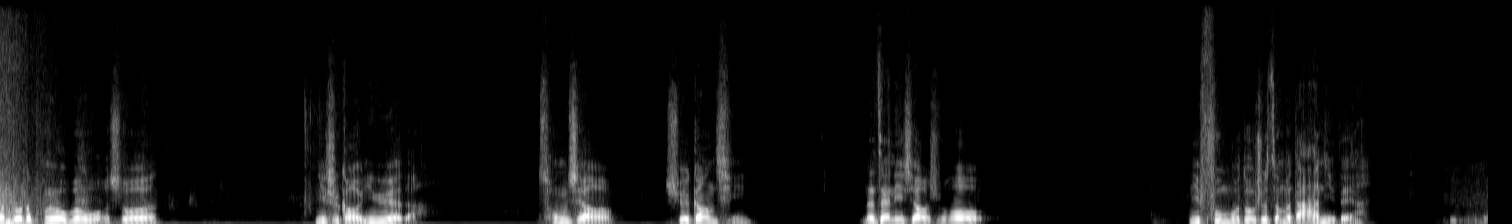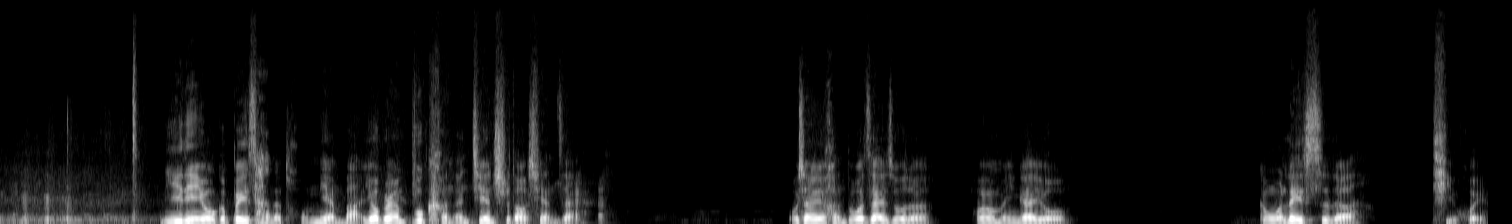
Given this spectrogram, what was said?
很多的朋友问我说：“你是搞音乐的，从小学钢琴，那在你小时候，你父母都是怎么打你的呀？你一定有个悲惨的童年吧，要不然不可能坚持到现在。”我相信很多在座的朋友们应该有跟我类似的体会。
